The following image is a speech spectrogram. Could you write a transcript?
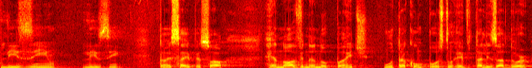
lisinho, lisinho. Então é isso aí, pessoal. Renove Nanopante, ultra composto revitalizador.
